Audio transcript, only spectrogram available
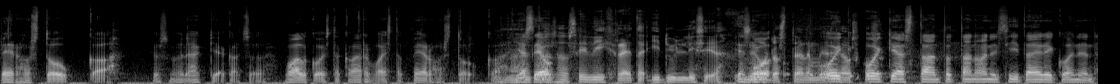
perhostoukkaa, jos noin äkkiä katsoo, valkoista karvaista perhostoukkaa. No, ja se on sellaisia vihreitä idyllisiä ja se muodostelmia. Oike- oikeastaan tota, noin, niin siitä erikoinen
